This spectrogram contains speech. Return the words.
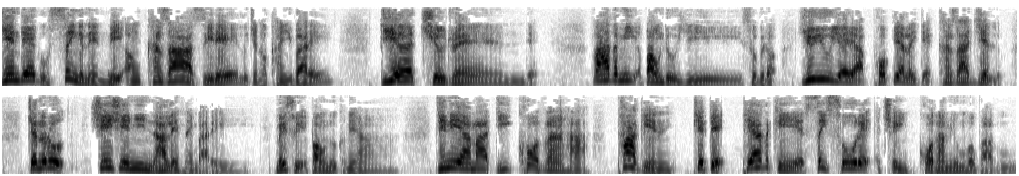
ယင်တဲကိုစိတ်ကနေနေအောင်ခံစားရစေတယ်လို့ကျွန်တော်ခံယူပါတယ် Dear children တဲ့သားသမီးအပေါင်းတို့ရေဆိုပြီးတော့ယူယူရရဖော်ပြလိုက်တဲ့ခံစားချက်လို့ကျွန်တော်တို့ရှင်းရှင်းကြီးနားလည်နိုင်ပါတယ် မိတ်ဆွေအပေါင်းတို့ခမညာဒီနေရာမှာဒီခေါ်သံဟာဖခင်ဖြစ်တဲ့ဘုရားသခင်ရဲ့စိတ်ဆိုးတဲ့အချိန်ခေါ်သံမျိုးမဟုတ်ပါဘူး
